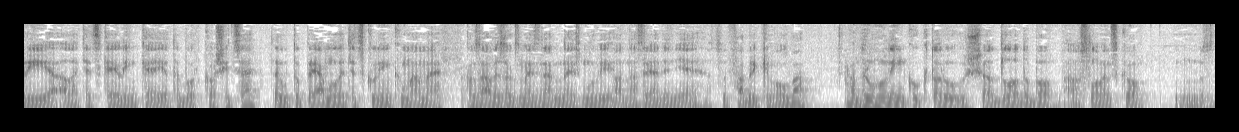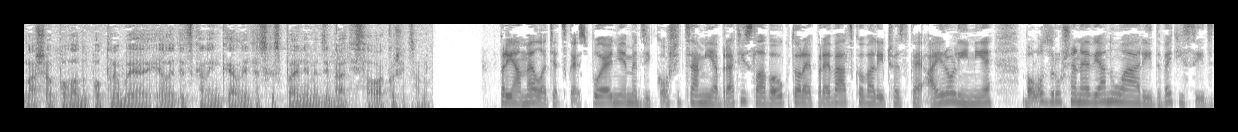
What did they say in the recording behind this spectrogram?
pri leteckej linke Göteborg Košice. Túto priamu leteckú linku máme ako záväzok z medzinárodnej zmluvy na zriadenie fabriky Volva. A druhú linku, ktorú už dlhodobo Slovensko z našeho pohľadu potrebuje, je letecká linka a letecké spojenie medzi Bratislavou a Košicami. Priame letecké spojenie medzi Košicami a Bratislavou, ktoré prevádzkovali české aerolínie, bolo zrušené v januári 2019.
